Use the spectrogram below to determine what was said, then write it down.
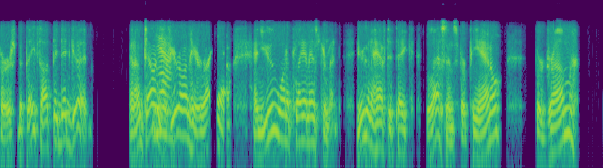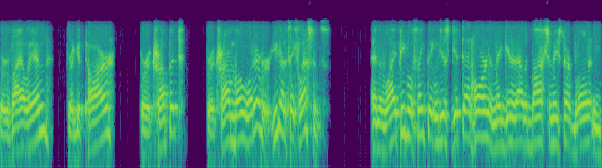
first, but they thought they did good. And I'm telling you, if you're on here right now and you want to play an instrument, you're going to have to take lessons for piano, for drum, for violin, for a guitar, for a trumpet, for a trombone, whatever. You got to take lessons. And then why people think they can just get that horn and they get it out of the box and they start blowing it and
